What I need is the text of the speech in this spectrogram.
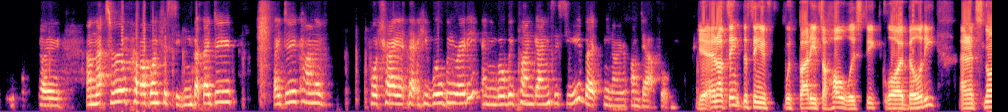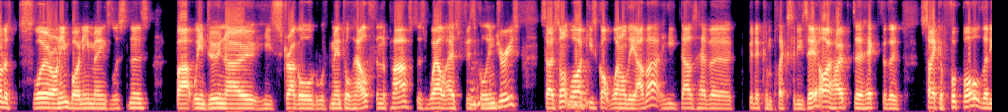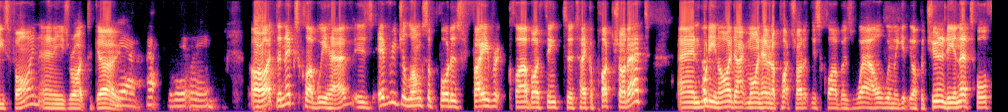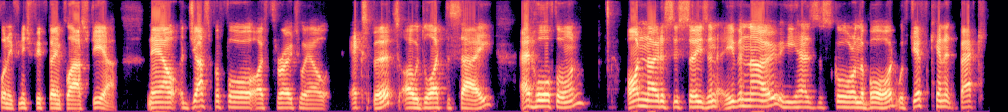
So um, that's a real problem for Sydney. But they do they do kind of portray it that he will be ready and he will be playing games this year. But you know, I'm doubtful. Yeah, and I think the thing is with Buddy, it's a holistic liability, and it's not a slur on him by any means, listeners. But we do know he's struggled with mental health in the past as well as physical Mhm. injuries. So it's not like Mhm. he's got one or the other. He does have a bit of complexities there. I hope to heck for the sake of football that he's fine and he's right to go. Yeah, absolutely. All right, the next club we have is every Geelong supporter's favourite club, I think, to take a pot shot at. And Woody and I don't mind having a pot shot at this club as well when we get the opportunity, and that's Hawthorn, who finished 15th last year. Now, just before I throw to our experts, I would like to say at Hawthorn, on notice this season, even though he has the score on the board, with Jeff Kennett back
